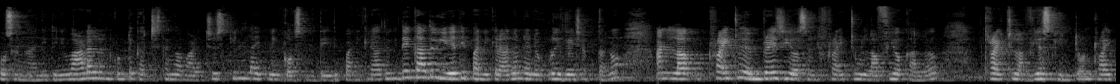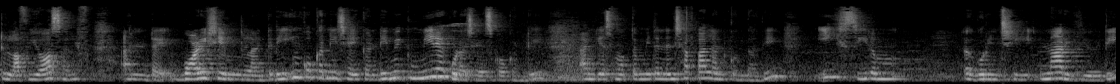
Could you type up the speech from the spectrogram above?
కోసం కానీ దీన్ని వాడాలనుకుంటే ఖచ్చితంగా వాడచ్చు. స్కిన్ లైట్నింగ్ కోసం అయితే ఇది పనికిరాదు. ఇదే కాదు ఏది పనికిరాదు. నేను ఎప్పుడు ఇదే చెప్తాను. And love try to embrace yourself try to love your colour try to love your skin tone try to love yourself and body shaming లాంటిది ఇంకొకరిని చేయకండి. మీకు మీరే కూడా చేసుకోకండి. అండ్ ఎస్ మొత్తం మీద నేను చెప్పాలనుకున్నది ఈ సీరం గురించి నా రివ్యూ ఇది.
